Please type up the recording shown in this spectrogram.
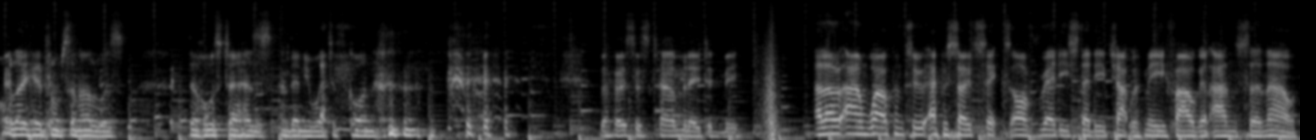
All I heard from Sanal was the host has, and then you were just gone. The host has terminated me. Hello and welcome to episode six of Ready Steady Chat with me, Falcon and Sanal.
